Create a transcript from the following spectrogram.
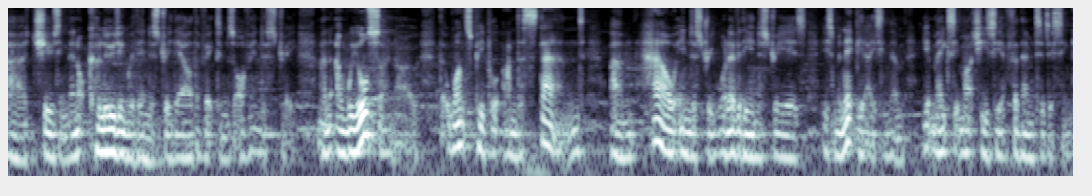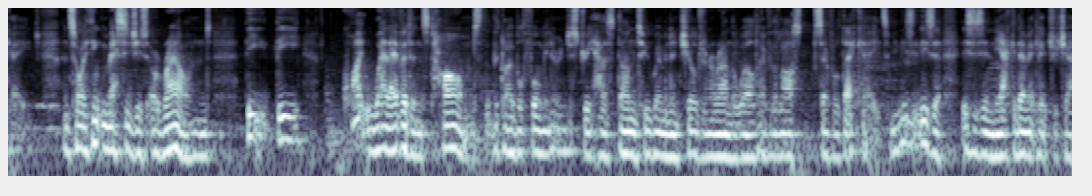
uh, choosing. They're not colluding with industry. They are the victims of industry. And, and we also know that once people understand um, how industry, whatever the industry is, is manipulating them, it makes it much easier for them to disengage. And so I think messages around the the quite well evidenced harms that the global formula industry has done to women and children around the world over the last several decades. I mean, these, are- these are this is in the academic literature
